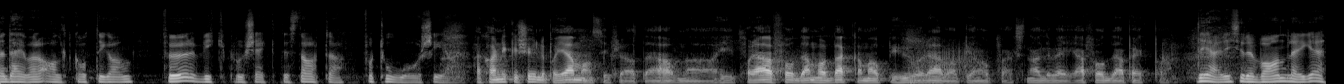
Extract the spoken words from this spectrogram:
Men de var alt godt i gang før VIK-prosjektet starta for to år siden. Jeg kan ikke skylde på hjemmene for at jeg havna hit. For jeg har fått, de har backa meg opp i huet og ræva opp gjennom oppveksten alle veier. Jeg har fått det jeg pekte på. Det er ikke det vanlige.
